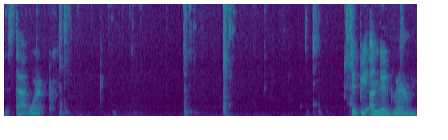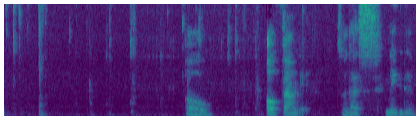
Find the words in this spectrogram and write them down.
Does that work? Should be underground. Oh. Oh, found it. So that's negative.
